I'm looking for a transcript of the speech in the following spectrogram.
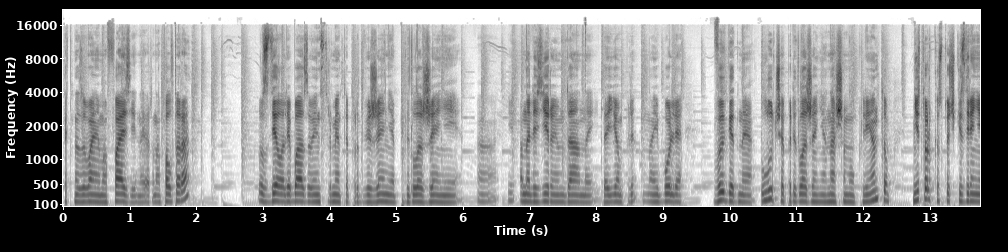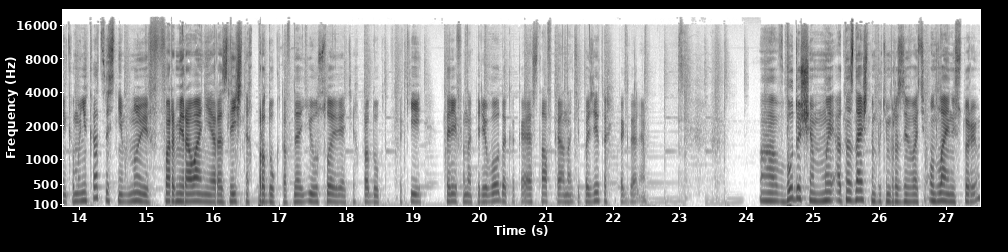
так называемой фазе, наверное, полтора. Сделали базовые инструменты продвижения, предложений, и анализируем данные, даем наиболее выгодное, лучшее предложение нашему клиенту, не только с точки зрения коммуникации с ним, но и формирования различных продуктов, да, и условия этих продуктов, какие тарифы на переводы, какая ставка на депозитах и так далее. А, в будущем мы однозначно будем развивать онлайн-историю.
